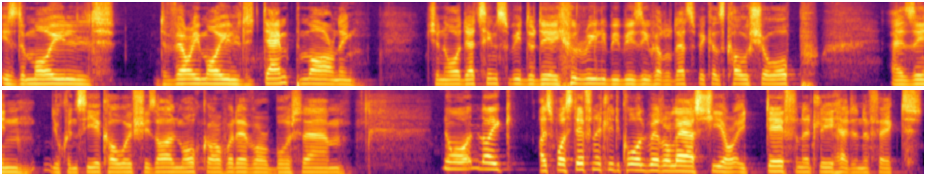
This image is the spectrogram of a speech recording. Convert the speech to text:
is the mild, the very mild, damp morning. Do you know, that seems to be the day you'll really be busy, whether that's because cows show up, as in you can see a cow if she's all muck or whatever. But um, no, like, I suppose definitely the cold weather last year, it definitely had an effect,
